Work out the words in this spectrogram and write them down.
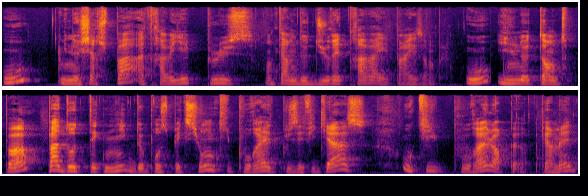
Ou ils ne cherchent pas à travailler plus en termes de durée de travail, par exemple. Ou ils ne tentent pas, pas d'autres techniques de prospection qui pourraient être plus efficaces ou qui pourraient leur permettre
